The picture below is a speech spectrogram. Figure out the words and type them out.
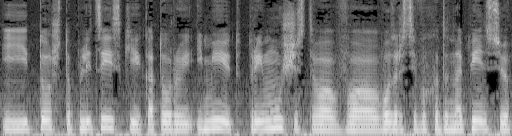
И то, что полицейские, которые имеют преимущество в возрасте выхода на пенсию,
